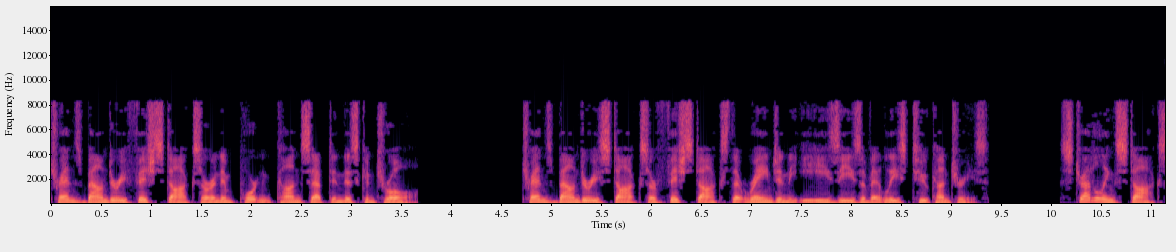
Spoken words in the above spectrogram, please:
Transboundary fish stocks are an important concept in this control. Transboundary stocks are fish stocks that range in the EEZs of at least two countries. Straddling stocks,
